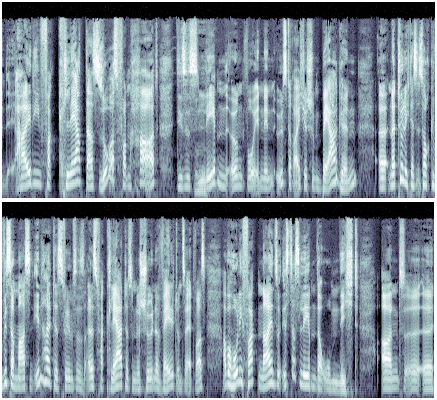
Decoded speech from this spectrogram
der Heidi verklärt das sowas von hart, dieses mhm. Leben irgendwo in den österreichischen Bergen. Äh, natürlich, das ist auch gewissermaßen Inhalt des Films, das ist alles verklärt ist und eine schöne Welt und so etwas. Aber holy fuck, nein, so ist das Leben da oben nicht. Und äh, äh,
